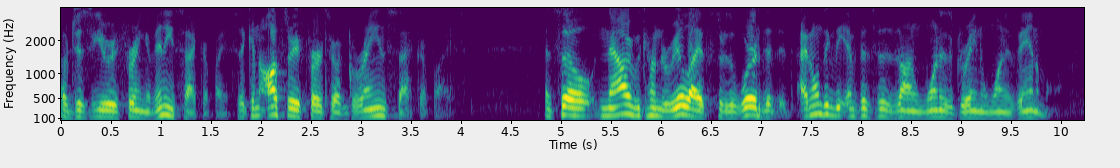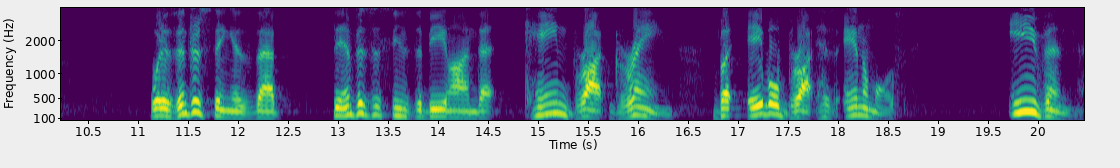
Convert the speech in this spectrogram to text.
of just you referring of any sacrifice. It can also refer to a grain sacrifice. And so now I've come to realize through the word that I don't think the emphasis is on one is grain and one is animal. What is interesting is that the emphasis seems to be on that Cain brought grain, but Abel brought his animals, even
